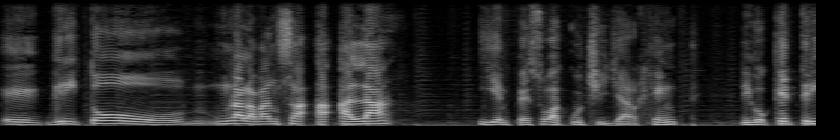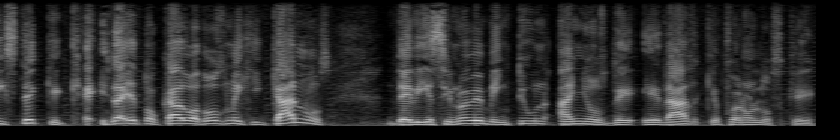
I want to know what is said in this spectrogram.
eh, gritó una alabanza a Alá y empezó a acuchillar gente. Digo, qué triste que, le haya tocado a dos mexicanos de 19 y 21 años de edad que fueron los que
